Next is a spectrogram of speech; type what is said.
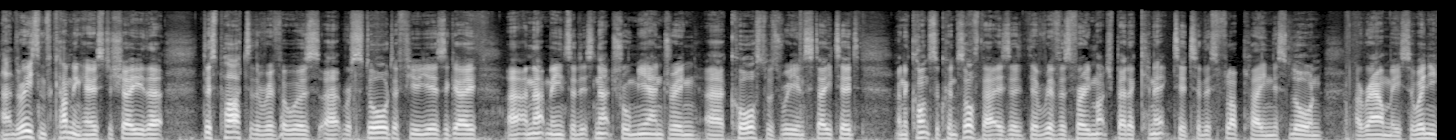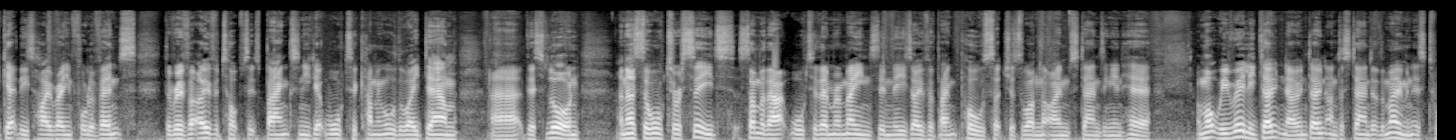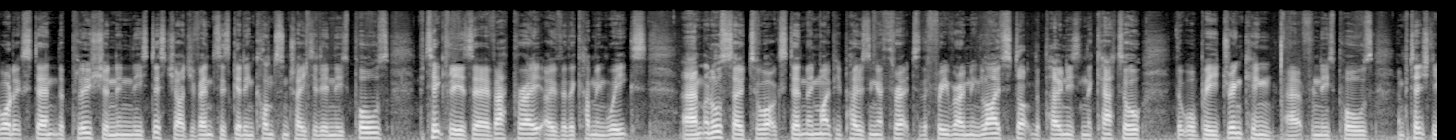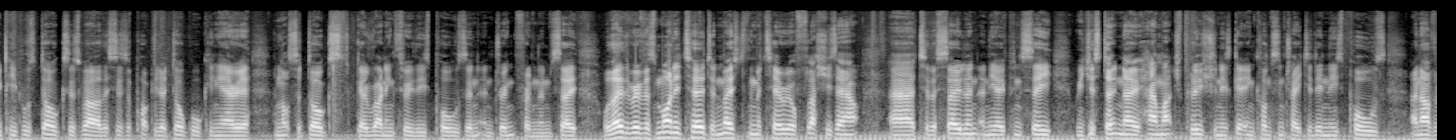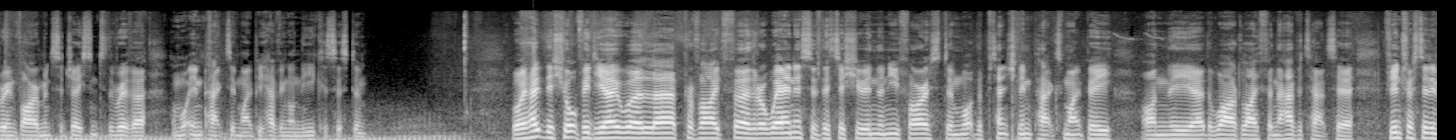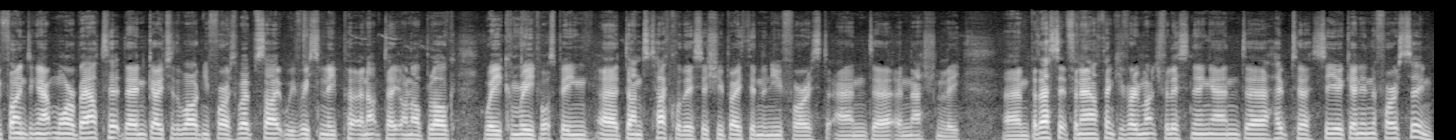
And the reason for coming here is to show you that this part of the river was uh, restored a few years ago, uh, and that means that its natural meandering uh, course was reinstated. And a consequence of that is that the river's very much better connected to this floodplain, this lawn around me. So when you get these high rainfall events, the river overtops its banks and you get water coming all the way down uh, this lawn. And as the water recedes, some of that water then remains in these overbank pools, such as the one that I'm standing in here. And what we really don't know and don't understand at the moment is to what extent the pollution in these discharge events is getting concentrated in these pools, particularly as they evaporate over the coming weeks, um, and also to what extent they might be posing a threat to the free roaming livestock, the ponies and the cattle that will be drinking uh, from these pools, and potentially people's dogs as well. This is a popular dog walking area, and lots of dogs go running through these pools and, and drink from them. So, although the river's monitored and most of the material flushes out uh, to the Solent and the open sea, we just don't know how much pollution is getting concentrated in these pools and other environments adjacent to the river and what impact it might be having on the ecosystem. Well, I hope this short video will uh, provide further awareness of this issue in the New Forest and what the potential impacts might be on the, uh, the wildlife and the habitats here. If you're interested in finding out more about it, then go to the Wild New Forest website. We've recently put an update on our blog where you can read what's being uh, done to tackle this issue both in the New Forest and, uh, and nationally. Um, but that's it for now. Thank you very much for listening and uh, hope to see you again in the forest soon.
